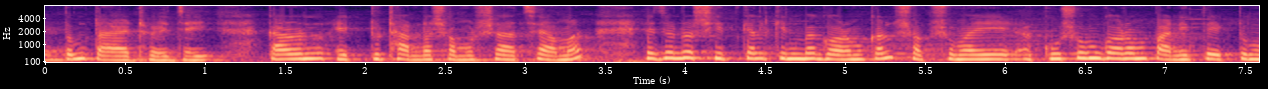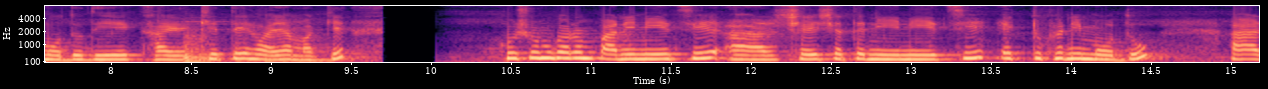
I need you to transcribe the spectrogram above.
একদম টায়ার্ড হয়ে যাই। কারণ একটু ঠান্ডা সমস্যা আছে আমার। এজন্য শীতকাল কিংবা গরমকাল সবসময় কুসুম গরম পানিতে একটু মধু দিয়ে খায়, খেতে হয় আমাকে। কুসুম গরম পানি নিয়েছি আর সেই সাথে নিয়ে নিয়েছি একটুখানি মধু। আর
